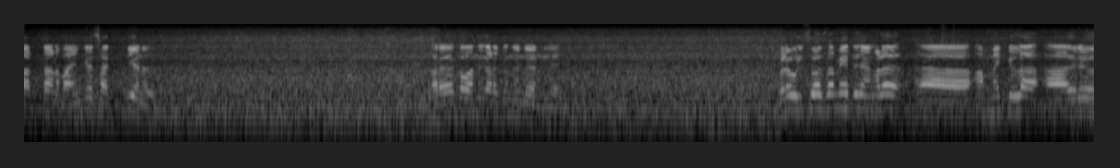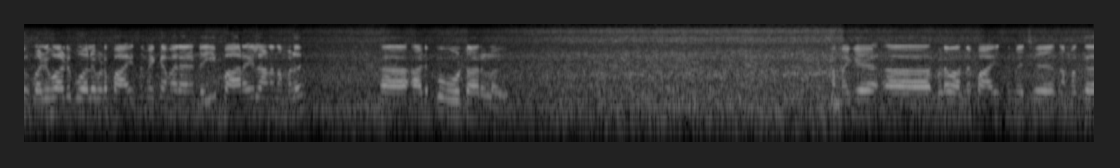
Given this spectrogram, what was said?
തട്ടാണ്. ഭയങ്കര ശക്തിയാണത്. കറകൊക്കെ വന്ന് കിടക്കുന്നുണ്ട് കണ്ടില്ലേ? ഇവിടെ ഉത്സവ സമയത്ത് ഞങ്ങൾ അമ്മയ്ക്കുള്ള ഒരു വഴിപാട് പോലെ ഇവിടെ പായസം വെക്കാൻ വരാറുണ്ട്. ഈ പാറയിലാണ് നമ്മൾ അടുപ്പ് കൂട്ടാറുള്ളത്. അമ്മയ്ക്ക് ഇവിടെ വന്ന് പായസം വെച്ച് നമുക്ക്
